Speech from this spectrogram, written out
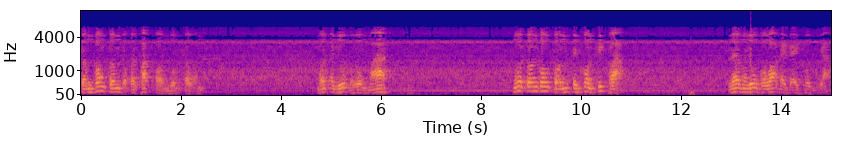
จนของตนจะไปพักผ่อนบนสวรรค์หมดอายุก็ลงมา มื่อตนของตนเป็นคนคิดพลาดแล้วไม่รู้ภาวะใดๆทุกอย่าง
